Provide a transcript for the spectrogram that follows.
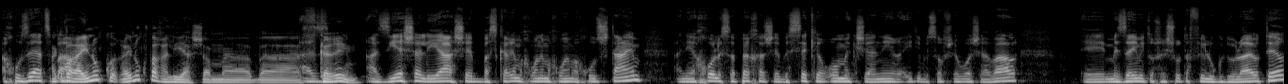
אחוזי הצבעה. אגב, ראינו, ראינו כבר עלייה שם בסקרים. אז יש עלייה שבסקרים האחרונים אנחנו רואים אחוז שתיים. אני יכול לספר לך שבסקר עומק שאני ראיתי בסוף שבוע שעבר, אה, מזהים התאוששות אפילו גדולה יותר,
